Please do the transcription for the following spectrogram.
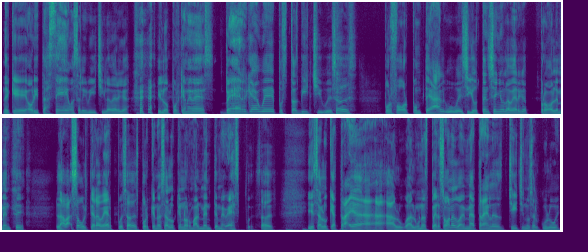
De que ahorita, sí, va a salir bichi, la verga. y luego, ¿por qué me ves? Verga, güey, pues estás bichi, güey, ¿sabes? Por favor, ponte algo, güey. Si yo te enseño la verga, probablemente la vas a voltear a ver, pues, ¿sabes? Porque no es algo que normalmente me ves, pues, ¿sabes? Y es algo que atrae a, a- a- a algunas personas, o a mí me atraen las chichis, no sé, el culo, güey.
